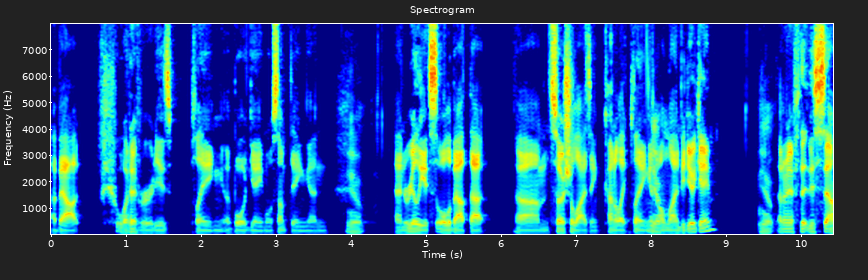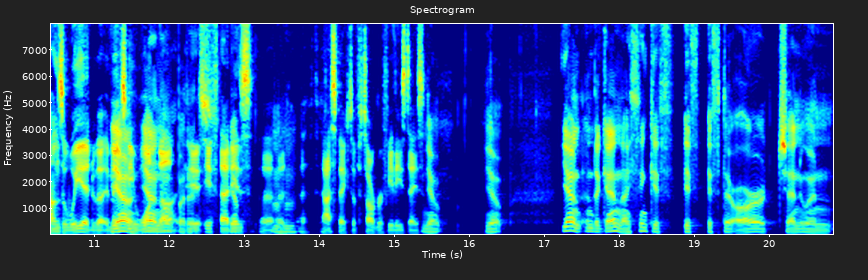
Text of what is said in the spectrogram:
about whatever it is, playing a board game or something. And, yep. and really it's all about that um, socializing, kind of like playing an yep. online video game. Yep. I don't know if this sounds weird, but it makes yeah, me wonder yeah, no, if that yep. is mm-hmm. an aspect of photography these days. Yep. Yep. Yeah, and, and again, I think if if if there are genuine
